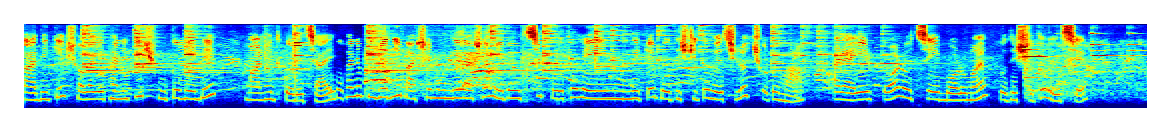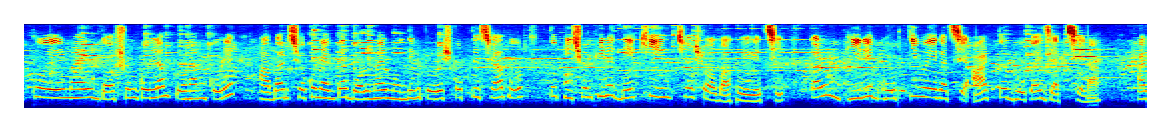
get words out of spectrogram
বাঁদিকে সবাই এখানে কি সুতো বেঁধে মানত করে চায়। ওখানে পুজো দিয়ে পাশের মন্দিরে আসলাম এটা হচ্ছে প্রথম এই মন্দিরটা প্রতিষ্ঠিত হয়েছিল ছোট মা। আর এরপর হচ্ছে এই বড় মা প্রতিষ্ঠিত হয়েছে। তো এই মায়ের দর্শন করলাম, প্রণাম করে। আবার যখন একবার বড় মায়ের মন্দিরে প্রবেশ করতে যাব, তো পিছন ফিরে দেখি জাস্ট অবাক হয়ে গেছি। কারণ ভিড়ে ভর্তি হয়ে গেছে, আর তো ঢোকাই যাচ্ছে না। আর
